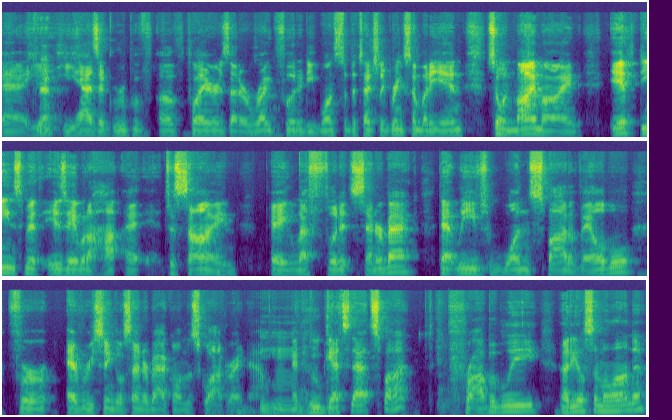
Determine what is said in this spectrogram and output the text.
Uh, he Yeah. he has a group of, of players that are right-footed. He wants to potentially bring somebody in. So in my mind, if Dean Smith is able to hi- uh, to sign a left-footed center back that leaves one spot available for every single center back on the squad right now. Mhm. And who gets that spot? Probably Adilson Malanda,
